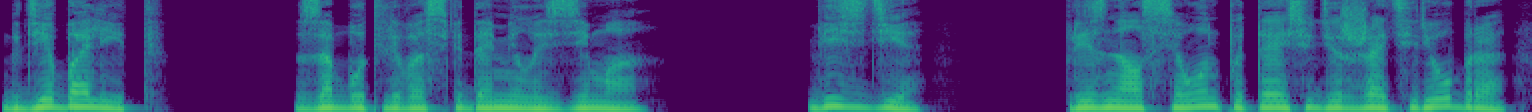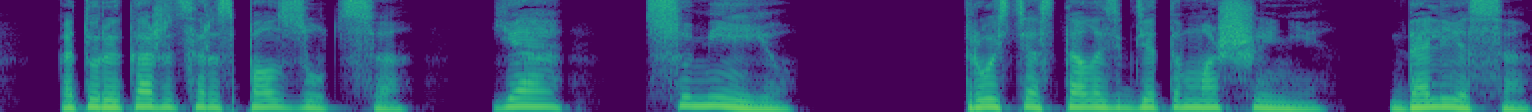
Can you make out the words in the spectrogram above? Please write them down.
«Где болит?» — заботливо осведомилась зима. «Везде», — признался он, пытаясь удержать ребра, которые, кажется, расползутся. «Я сумею». Трость осталась где-то в машине, до леса.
